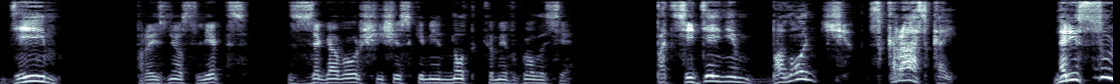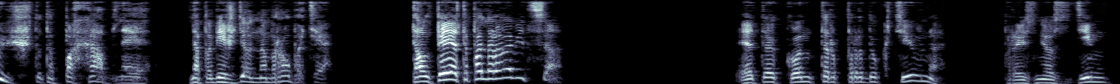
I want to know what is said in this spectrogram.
«Дим!» – произнес Лекс с заговорщическими нотками в голосе. «Под сиденьем баллончик с краской. Нарисуй что-то похабное на побежденном роботе. Толпе это понравится!» Это контрпродуктивно, произнес Дим,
